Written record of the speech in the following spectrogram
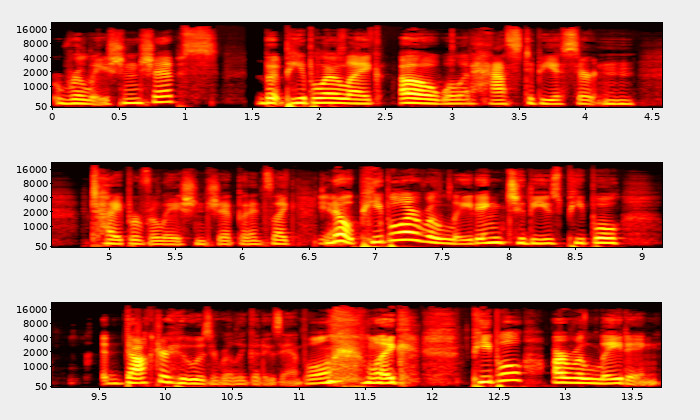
relationships, but people are like, "Oh, well it has to be a certain type of relationship." And it's like, Yeah. "No, people are relating to these people Doctor Who is a really good example. like, people are relating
